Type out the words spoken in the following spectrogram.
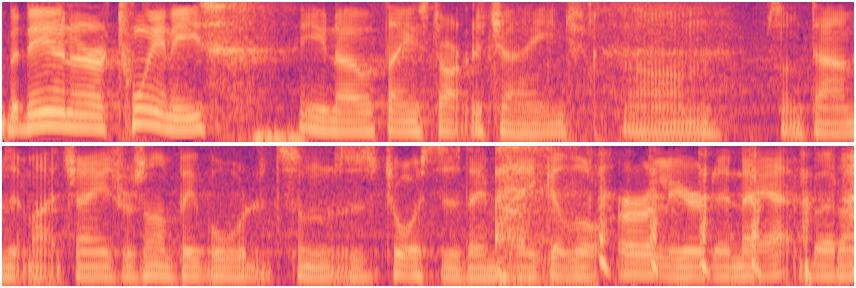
But then in our 20s, you know, things starting to change. Um, sometimes it might change for some people with some choices they make a little earlier than that. But um,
